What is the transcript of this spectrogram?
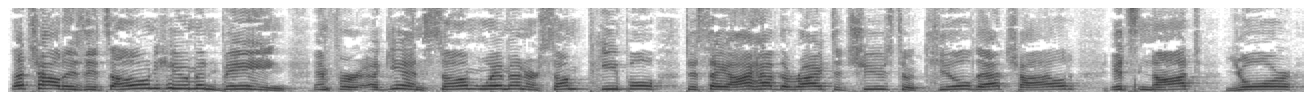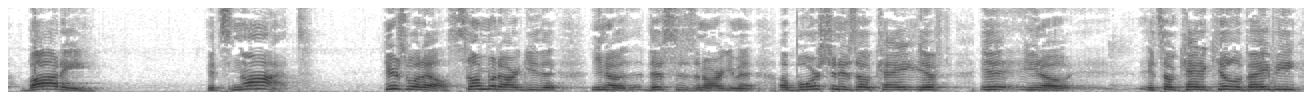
That child is its own human being. And for, again, some women or some people to say, I have the right to choose to kill that child, it's not your body. It's not. Here's what else. Some would argue that, you know, this is an argument. Abortion is okay if, it, you know, it's okay to kill a baby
